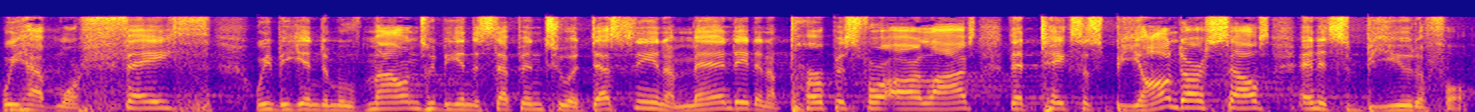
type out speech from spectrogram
we have more faith, we begin to move mountains, we begin to step into a destiny and a mandate and a purpose for our lives that takes us beyond ourselves, and it's beautiful.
